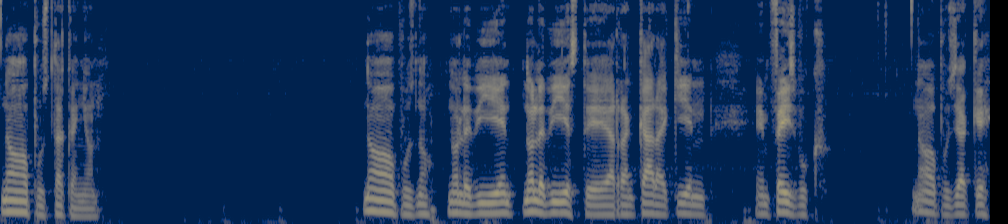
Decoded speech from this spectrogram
No, pues está cañón. No, pues no, no le di, no le di este arrancar aquí en, en Facebook. No, pues ya que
